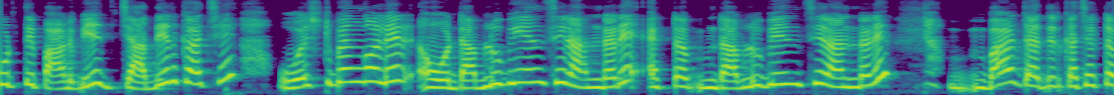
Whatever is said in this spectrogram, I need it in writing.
করতে পারবে যাদের কাছে ওয়েস্ট বেঙ্গলের ও ডাব্লিউবিএনসির আন্ডারে একটা ডাব্লিউবিএনসির আন্ডারে বা যাদের কাছে একটা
